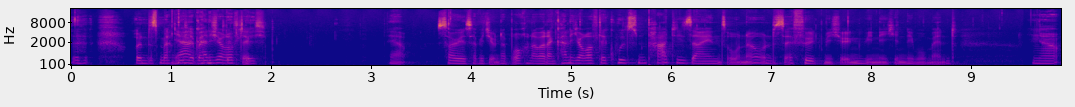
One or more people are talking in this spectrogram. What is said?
und das macht ja, mich aber nicht glücklich. ja, sorry, jetzt habe ich dich unterbrochen, aber dann kann ich auch auf der coolsten Party sein, so, ne? Und es erfüllt mich irgendwie nicht in dem Moment. Ja,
